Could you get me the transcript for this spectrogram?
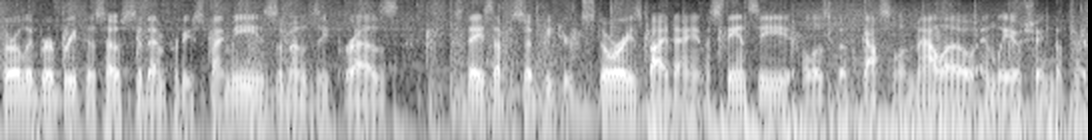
The Early Bird Brief is hosted and produced by me, Zamone Z. Perez. Today's episode featured stories by Diana Stancy, Elisabeth Gosselin Malo, and Leo Shane III.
